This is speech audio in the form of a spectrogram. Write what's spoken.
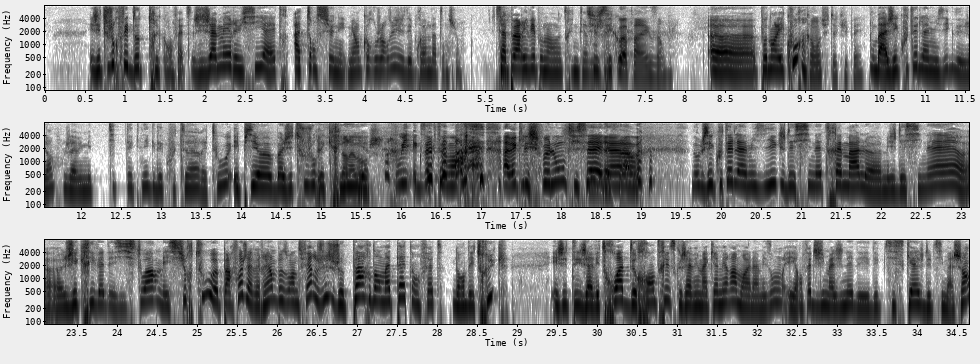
Et j'ai toujours fait d'autres trucs, en fait. J'ai jamais réussi à être attentionnée. Mais encore aujourd'hui, j'ai des problèmes d'attention. Ça peut arriver pendant notre interview. Tu sais quoi, par exemple Euh, pendant les cours, Comment tu t'occupais bah, j'écoutais de la musique déjà. J'avais mes petites techniques d'écouteur et tout. Et puis, euh, bah, j'ai toujours Le écrit. dans la manche. Oui, exactement. Avec les cheveux longs, tu sais. Là-. Donc j'écoutais de la musique, je dessinais très mal, euh, mais je dessinais, euh, j'écrivais des histoires, mais surtout, euh, parfois, j'avais rien besoin de faire, juste je pars dans ma tête, en fait, dans des trucs. Et j'étais, j'avais trop hâte de rentrer, parce que j'avais ma caméra, moi, à la maison, et en fait, j'imaginais des, des petits sketchs, des petits machins.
